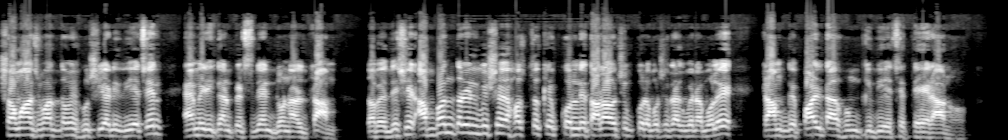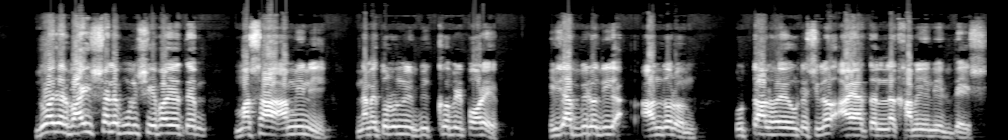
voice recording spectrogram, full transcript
সমাজ মাধ্যমে হুঁশিয়ারি দিয়েছেন আমেরিকান প্রেসিডেন্ট ডোনাল্ড ট্রাম্প। তবে দেশের আভ্যন্তরীণ বিষয়ে হস্তক্ষেপ করলে তারাও চুপ করে বসে থাকবে না বলে ট্রাম্পকে পাল্টা হুমকি দিয়েছে তেহরানও। দু সালে পুলিশি হেফাজতে মাসা আমিনি নামে তরুণীর বিক্ষোভের পরে হিজাব বিরোধী আন্দোলন উত্তাল হয়ে উঠেছিল আয়াতুল্লাহ খামিনীর দেশ।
